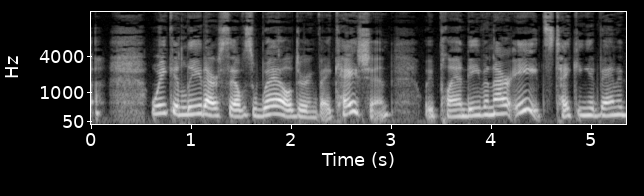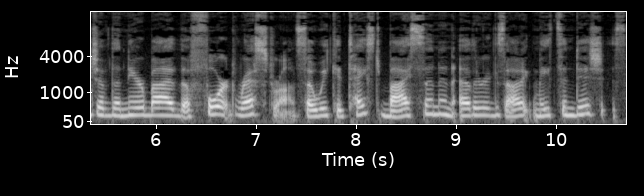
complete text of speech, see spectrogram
we can lead ourselves well during vacation. We planned even our eats, taking advantage of the nearby The Fort restaurant so we could taste bison and other exotic meats and dishes.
